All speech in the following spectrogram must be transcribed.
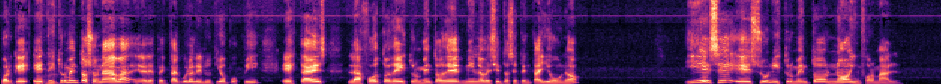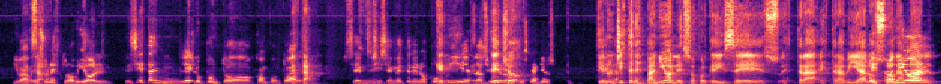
Porque este instrumento sonaba en el espectáculo Lelutier Opus Pi. Esta es la foto de instrumentos de 1971. Y ese es un instrumento no informal. Y va- es un estrobiol. Es- Está en. Se- Sí. Si se meten en Opus en la ciudad de hecho, los Tiene un chiste en español eso, porque dice extra, extravial o suena Estrobiol. mal.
